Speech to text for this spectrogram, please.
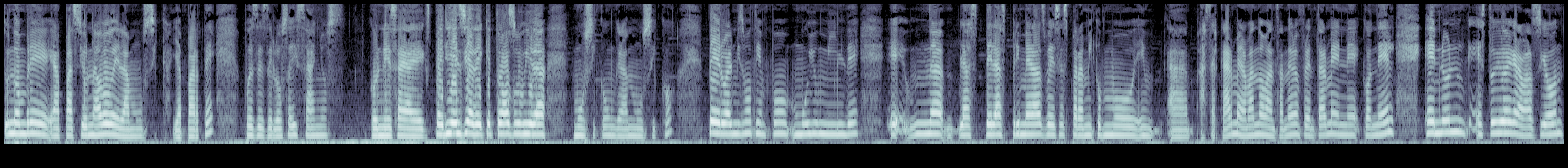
un hombre apasionado de la música y aparte, pues desde los seis años con esa experiencia de que toda su vida músico, un gran músico, pero al mismo tiempo muy humilde, eh, una las de las primeras veces para mí como em, a- acercarme a Armando Manzanero, enfrentarme en e- con él en un estudio de grabación,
